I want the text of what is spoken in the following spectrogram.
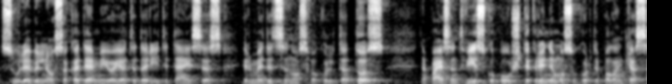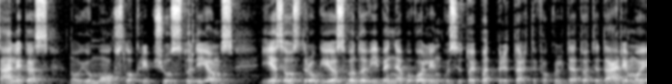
siūlė Vilniaus akademijoje atidaryti teisės ir medicinos fakultetus nepaisant vyskupo užtikrinimų sukurti palankės sąlygas naujų mokslo krypčių studijoms, Jėzaus draugijos vadovybė nebuvo linkusi toj pat pritarti fakulteto atidarimui,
